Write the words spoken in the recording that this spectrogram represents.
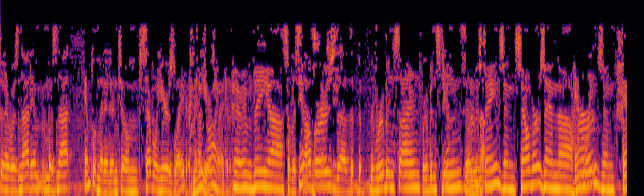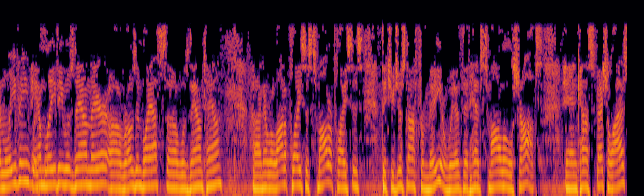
Center was not Im- was not implemented until several years later, many That's years right. later. Yeah, it would be uh, so the Selbers, the, the the the Rubensteins, Rubensteins, yep. and Rubensteins and Selbers and uh, Hearne's and M. Levy. Was, M. Levy was down down there. Uh, Rosenblatt uh, was downtown. Uh, there were a lot of places, smaller places that you're just not familiar with that had small little shops and kind of specialized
